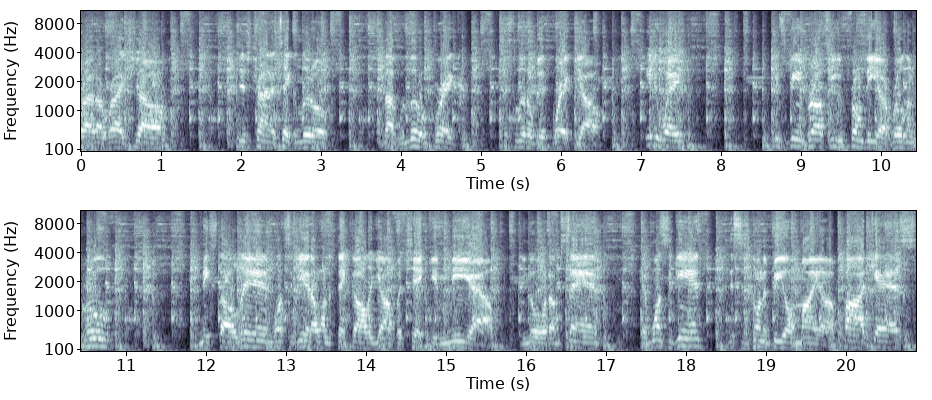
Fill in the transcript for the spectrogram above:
Alright, alright, y'all. Just trying to take a little, like a little break. Just a little bit break, y'all. Anyway, it's being brought to you from the uh, Roland Groove. Mixed all in. Once again, I want to thank all of y'all for checking me out. You know what I'm saying? And once again, this is going to be on my uh, podcast.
